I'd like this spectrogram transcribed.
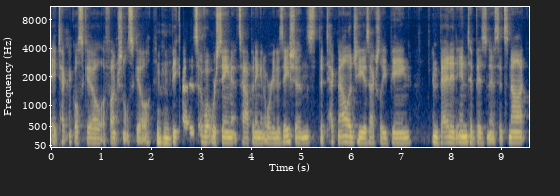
a technical skill, a functional skill, mm-hmm. because of what we're seeing that's happening in organizations. The technology is actually being embedded into business. It's not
